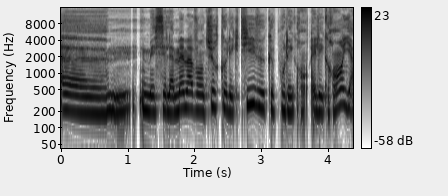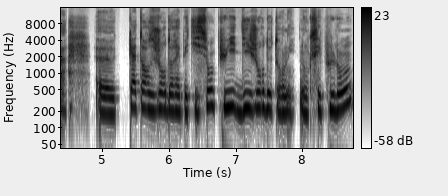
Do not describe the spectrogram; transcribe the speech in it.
Euh, mais c'est la même aventure collective que pour les grands. Et les grands, il y a euh, 14 jours de répétition, puis 10 jours de tournée. Donc c'est plus long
